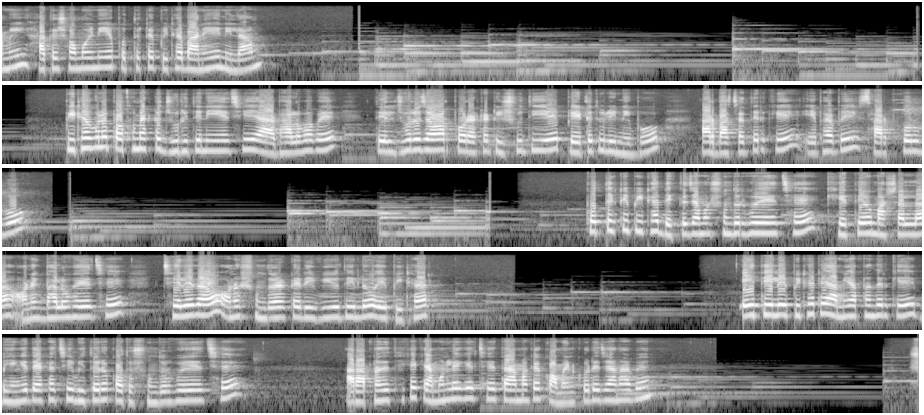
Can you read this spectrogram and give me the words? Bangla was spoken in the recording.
আমি হাতে সময় নিয়ে প্রত্যেকটা পিঠা বানিয়ে নিলাম। পিঠাগুলো প্রথমে একটা ঝুড়িতে নিয়েছি আর ভালোভাবে তেল ঝরে যাওয়ার পর একটা টিস্যু দিয়ে প্লেটে তুলে নিব আর বাচ্চাদেরকে এভাবে সার্ভ করব। প্রত্যেকটি পিঠা দেখতে যেমন সুন্দর হয়েছে, খেতেও মাসাল্লাহ অনেক ভালো হয়েছে। ছেলেরাও অনেক সুন্দর একটা রিভিউ দিল এই পিঠার। এই তেলের পিঠাটি আমি আপনাদেরকে ভেঙে দেখাচ্ছি, ভিতরে কত সুন্দর হয়েছে। আর আপনাদের থেকে কেমন লেগেছে তা আমাকে কমেন্ট করে জানাবেন।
